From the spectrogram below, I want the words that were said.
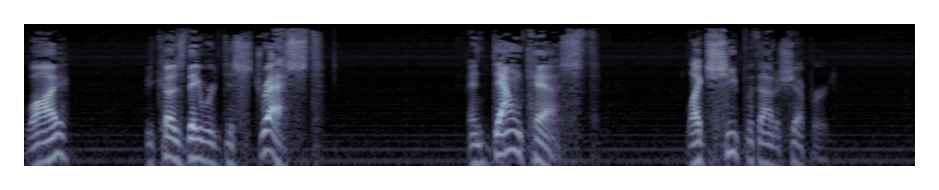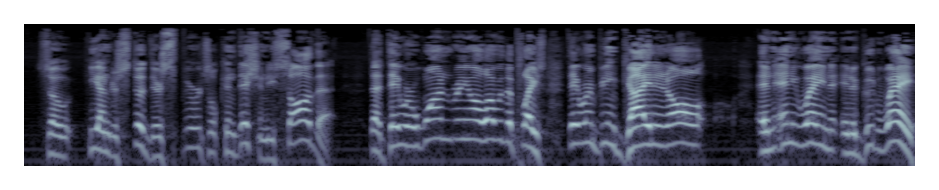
Why? Because they were distressed and downcast, like sheep without a shepherd. So he understood their spiritual condition. He saw that, that they were wandering all over the place. They weren't being guided at all in any way, in a, in a good way.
